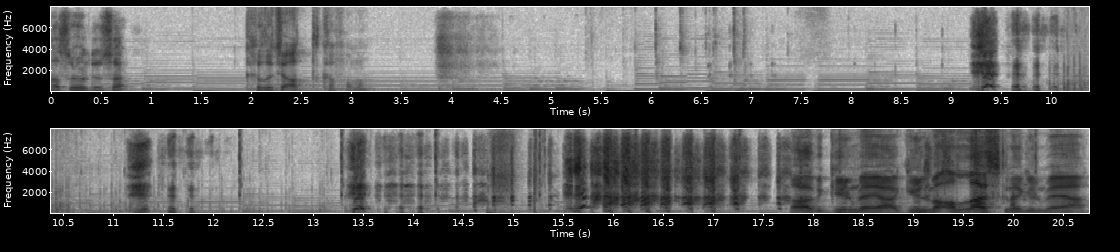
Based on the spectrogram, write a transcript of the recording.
Nasıl öldün sen? Kılıcı attı kafama. Abi gülme ya. Gülme. Allah aşkına gülme ya.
